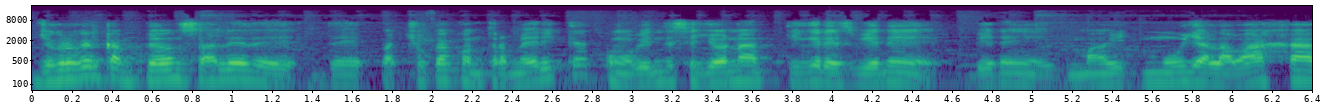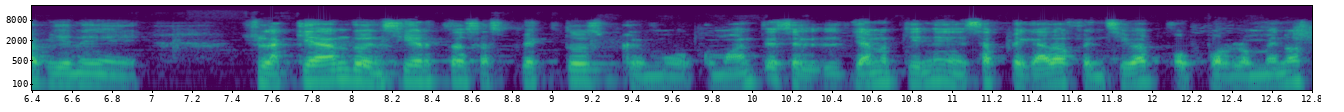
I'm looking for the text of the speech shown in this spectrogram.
Yo creo que el campeón sale de, Pachuca contra América. Como bien dice Jonah, Tigres viene, viene muy, a la baja, viene flaqueando en ciertos aspectos, como, como antes, él ya no tiene esa pegada ofensiva, o por lo menos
